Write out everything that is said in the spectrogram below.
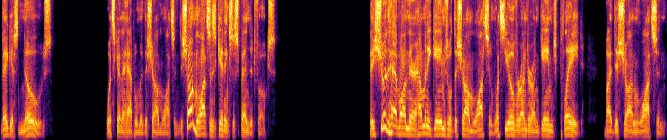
Vegas knows what's going to happen with Deshaun Watson. Deshaun Watson is getting suspended, folks. They should have on there how many games will Deshaun Watson? What's the over under on games played? by Deshaun Watson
